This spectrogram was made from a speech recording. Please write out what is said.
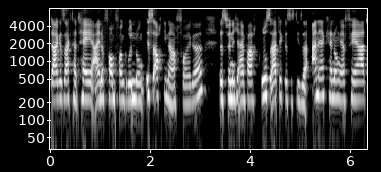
da gesagt hat, hey, eine Form von Gründung ist auch die Nachfolge. Das finde ich einfach großartig, dass es diese Anerkennung erfährt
